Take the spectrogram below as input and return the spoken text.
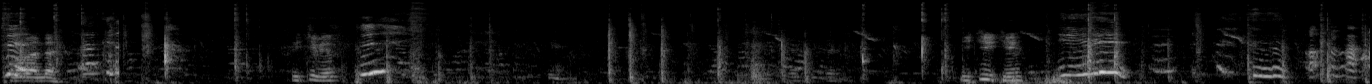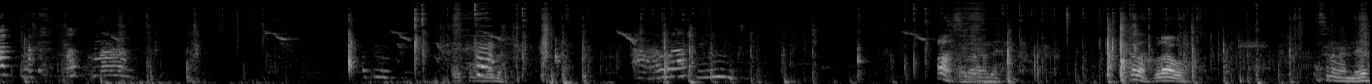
Sıra bende. 2-1. 2-2. Atma, atma. Hadi. Ah sıra bende. Yakala bravo. Sıra bende.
